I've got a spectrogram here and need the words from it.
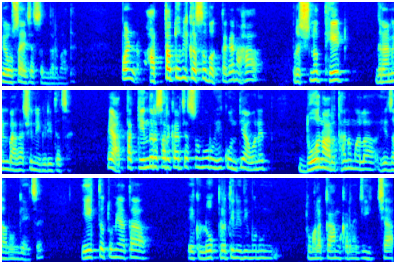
व्यवसायाच्या संदर्भात आहेत. पण आत्ता तुम्ही कसं बघता? कारण हा प्रश्न थेट ग्रामीण भागाशी निगडीतच आहे. म्हणजे आत्ता केंद्र सरकारच्या समोर ही कोणती आव्हानं आहेत? दोन अर्थानं मला हे जाणून घ्यायचं आहे एक तर तुम्ही आता एक लोकप्रतिनिधी म्हणून तुम्हाला काम करण्याची इच्छा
